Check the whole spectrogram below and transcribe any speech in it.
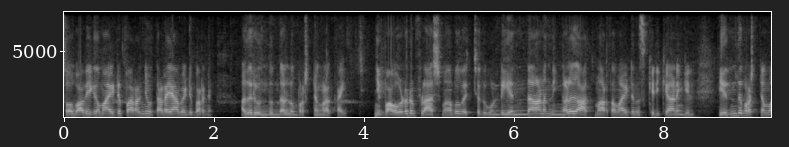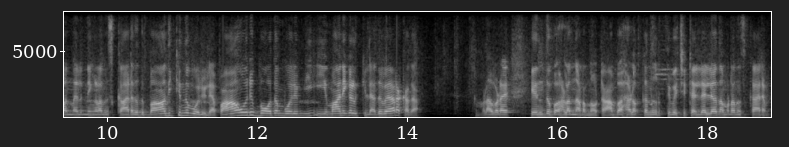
സ്വാഭാവികമായിട്ട് പറഞ്ഞു തടയാൻ വേണ്ടി പറഞ്ഞു. അതൊരു ഉന്തും തള്ളും പ്രശ്നങ്ങളൊക്കെ ആയി. ഇനിയിപ്പോൾ അവിടെ ഒരു ഫ്ലാഷ് മാബ് വെച്ചത് കൊണ്ട് എന്താണ് നിങ്ങൾ ആത്മാർത്ഥമായിട്ട് നിസ്കരിക്കുകയാണെങ്കിൽ എന്ത് പ്രശ്നം വന്നാലും നിങ്ങളെ നിസ്കാരത ബാധിക്കുന്ന ബാധിക്കുന്ന പോലുമില്ല. അപ്പോൾ ആ ഒരു ബോധം പോലും ഈ ഈമാനികൾക്കില്ല. അത് വേറെ കഥ. നമ്മളവിടെ എന്ത് ബഹളം നടന്നോട്ടെ? ആ ബഹളമൊക്കെ നിർത്തിവെച്ചിട്ടല്ലല്ലോ നമ്മുടെ നിസ്കാരം.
